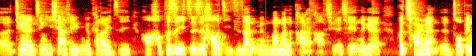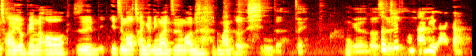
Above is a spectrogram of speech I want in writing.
呃金耳镜一下去，你就看到一只，好好不是一只，是好几只在里面慢慢的爬来爬去，而且那个会传染，就是左边传到右边，然后就是一只猫传给另外一只猫，就是 蛮恶心的。对，那个都是。耳疥虫哪里来的？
